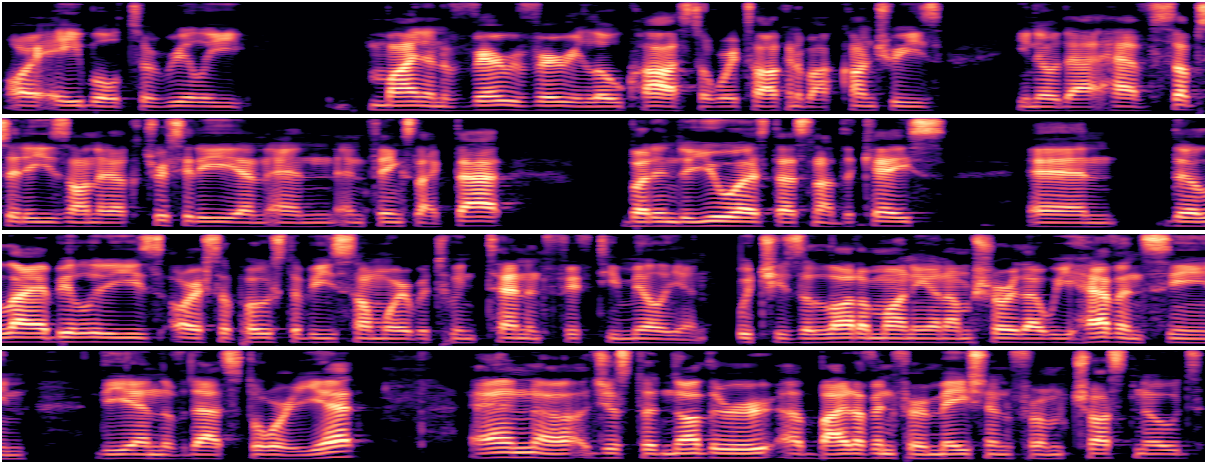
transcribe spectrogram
are able to really mine at a very, very low cost. So we're talking about countries, you know, that have subsidies on electricity and, and, and things like that. But in the US, that's not the case. And the liabilities are supposed to be somewhere between 10 and 50 million, which is a lot of money. And I'm sure that we haven't seen the end of that story yet. And uh, just another uh, bite of information from Trustnodes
